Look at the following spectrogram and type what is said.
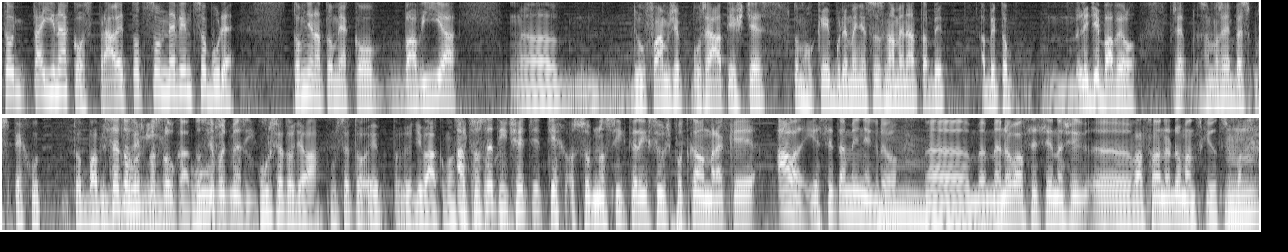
to, ta jinakost, právě to, co nevím, co bude. To mě na tom jako baví a uh, doufám, že pořád ještě v tom hokeji budeme něco znamenat, aby, aby to lidi bavilo. Protože samozřejmě bez úspěchu to baví. Se to hůř poslouchá, to hůř, si pojďme říct. Hůř se to dělá, hůř se to i divákům A co poslouchá. se týče těch osobností, kterých si už potkal mraky, ale jestli tam je někdo, hmm. uh, jmenoval jsi si naši uh, Václava Nedomanského třeba, hmm. uh,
